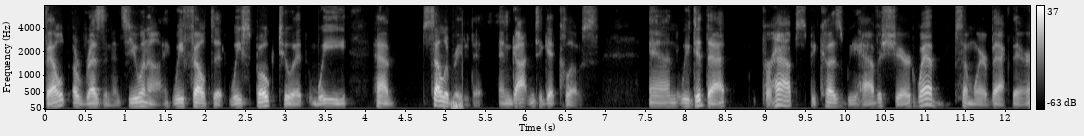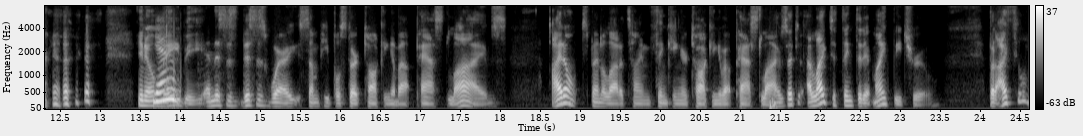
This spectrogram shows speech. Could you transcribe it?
felt a resonance, you and I. We felt it. We spoke to it. We have celebrated it and gotten to get close. And we did that perhaps because we have a shared web somewhere back there. you know, yeah. maybe. And this is this is where some people start talking about past lives. I don't spend a lot of time thinking or talking about past lives. I, I like to think that it might be true but I feel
